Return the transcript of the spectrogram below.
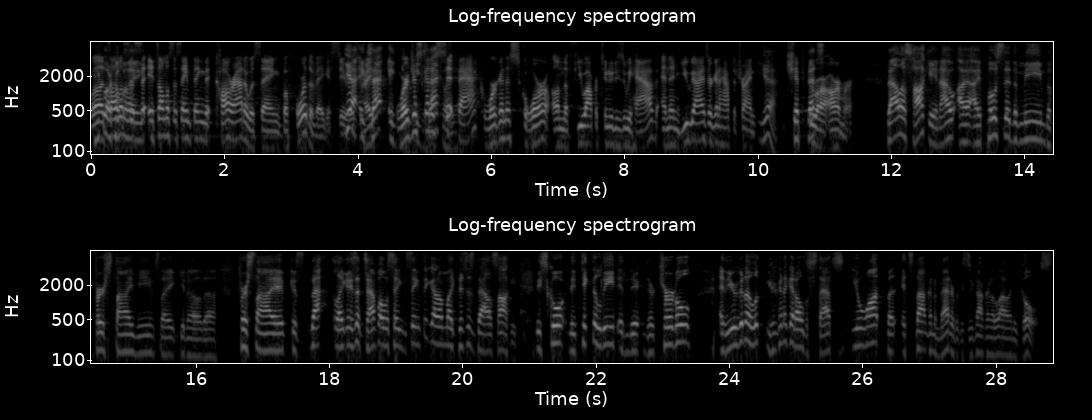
Well, People it's almost the, it's almost the same thing that Colorado was saying before the Vegas series. Yeah, right? exactly. We're just going to sit back. We're going to score on the few opportunities we have, and then you guys are going to have to try and Yeah, chip through our armor. Dallas hockey, and I, I I posted the meme, the first time memes, like you know the first time, because that, like I said, Tampa was saying the same thing, and I'm like, this is Dallas hockey. They score, they take the lead in their their turtle, and you're gonna look, you're gonna get all the stats you want, but it's not gonna matter because they're not gonna allow any goals.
